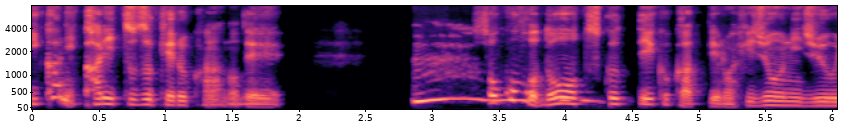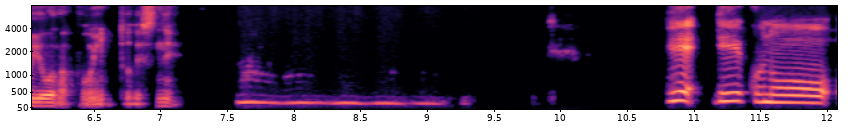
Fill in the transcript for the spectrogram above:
いかに借り続けるかなので、うん。そこをどう作っていくかっていうのは非常に重要なポイントですね。うんうんうんうんうんで、で、この、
